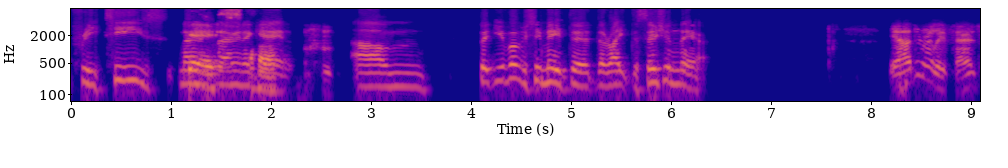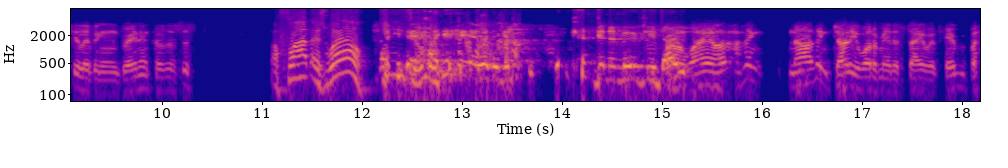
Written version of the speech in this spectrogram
free teas now, yes. now and again. Um, but you've obviously made the, the right decision there. Yeah, I didn't really fancy living in Greenock because it's just a flat as well. Jeez, gonna move you down. Away. I, I think no, I think Juddy wanted me to stay with him, but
